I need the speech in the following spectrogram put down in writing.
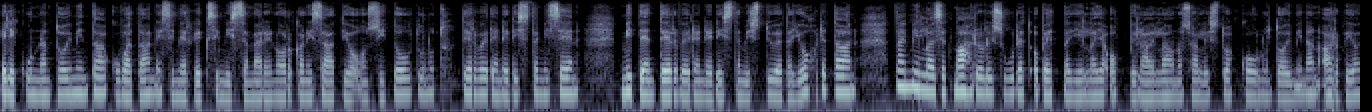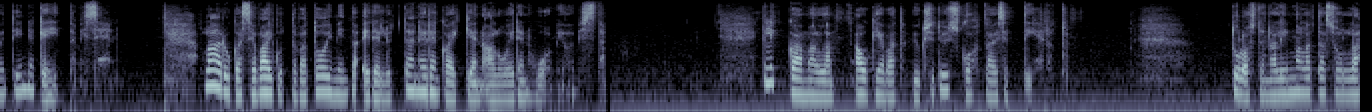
eli kunnan toimintaa kuvataan esimerkiksi missä määrin organisaatio on sitoutunut terveyden edistämiseen, miten terveyden edistämistyötä johdetaan tai millaiset mahdollisuudet opettajilla ja oppilailla on osallistua koulun toiminnan arviointiin ja kehittämiseen. Laadukas ja vaikuttava toiminta edellyttää näiden kaikkien alueiden huomioimista. Klikkaamalla aukeavat yksityiskohtaiset tiedot. Tulosten alimmalla tasolla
